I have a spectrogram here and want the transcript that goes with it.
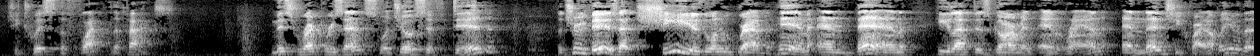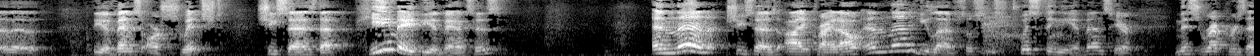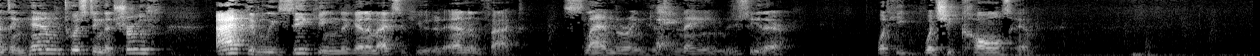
She twists the, flat, the facts, misrepresents what Joseph did. The truth is that she is the one who grabbed him, and then he left his garment and ran, and then she cried out. But here the, the, the events are switched she says that he made the advances. And then she says, I cried out, and then he left. So she's twisting the events here, misrepresenting him, twisting the truth, actively seeking to get him executed, and in fact, slandering his name. Did you see there? What he what she calls him.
